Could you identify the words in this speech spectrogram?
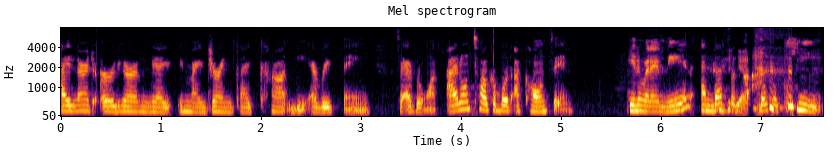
i learned earlier in my, in my journey that i can't be everything to everyone. I don't talk about accounting. You know what i mean? And that's a, yeah. that's a key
